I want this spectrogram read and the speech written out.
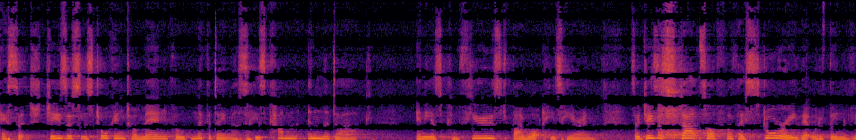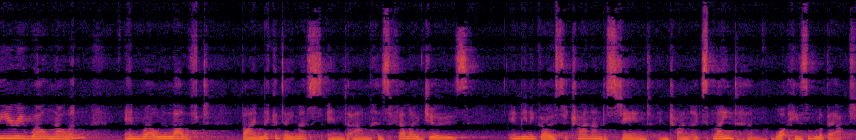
passage. Jesus is talking to a man called Nicodemus. He's come in the dark and he is confused by what he's hearing. So Jesus starts off with a story that would have been very well known and well loved by Nicodemus and um, his fellow Jews. And then he goes to try and understand and try and explain to him what he's all about.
